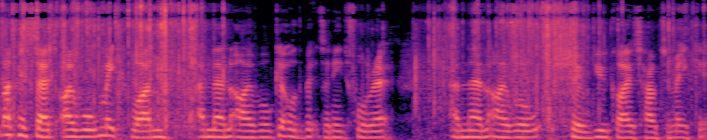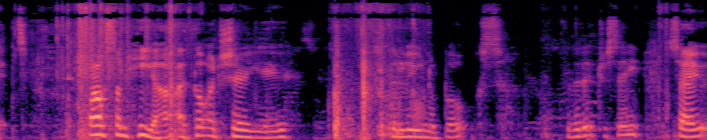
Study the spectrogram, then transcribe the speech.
Like I said, I will make one and then I will get all the bits I need for it and then I will show you guys how to make it. Whilst I'm here, I thought I'd show you the Luna books for the literacy. So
